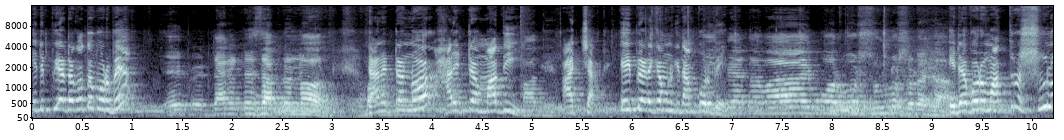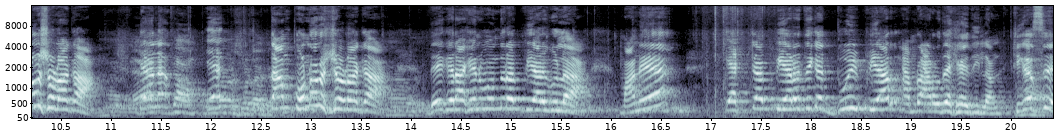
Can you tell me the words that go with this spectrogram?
এটা পেয়ারটা কত পড়বে? ডানেরটা নর। হাড়িটা মাদি। আচ্ছা এই পেয়ারটা কেমন কি দাম এটা বড় মাত্র ষোলোশো টাকা। 1500 টাকা। একদম পনেরোশো টাকা। দেখে রাখেন বন্ধুরা পেয়ারগুলা। মানে একটা পেয়ারা থেকে দুই পেয়ার আমরা আরও দেখিয়ে দিলাম ঠিক আছে?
